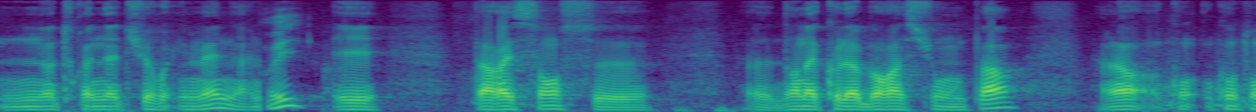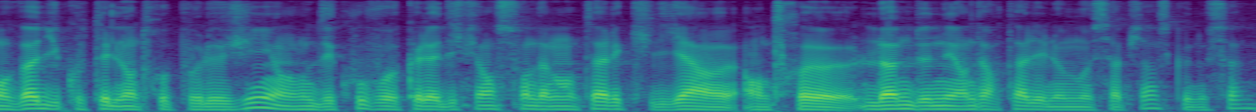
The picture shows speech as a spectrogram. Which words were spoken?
notre nature humaine oui. est par essence euh, euh, dans la collaboration ou pas? Alors, quand on va du côté de l'anthropologie, on découvre que la différence fondamentale qu'il y a euh, entre l'homme de Néandertal et l'homme sapiens, ce que nous sommes,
